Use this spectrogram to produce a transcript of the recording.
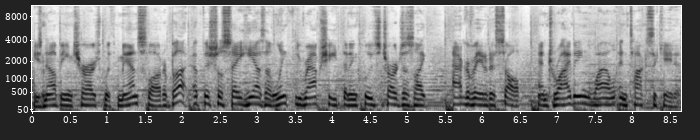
He's now being charged with manslaughter, but officials say he has a lengthy rap sheet that includes charges like aggravated assault and driving while intoxicated.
